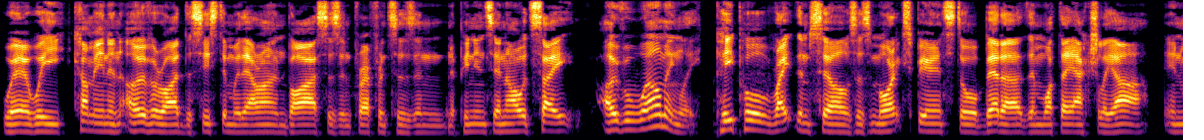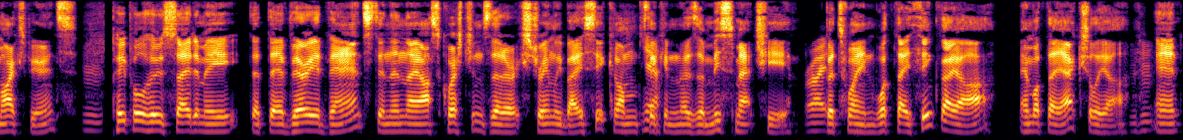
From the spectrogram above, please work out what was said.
where we come in and override the system with our own biases and preferences and opinions. And I would say overwhelmingly, people rate themselves as more experienced or better than what they actually are. In my experience, mm. people who say to me that they're very advanced and then they ask questions that are extremely basic, I'm yeah. thinking there's a mismatch here right. between what they think they are and what they actually are. Mm-hmm. And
